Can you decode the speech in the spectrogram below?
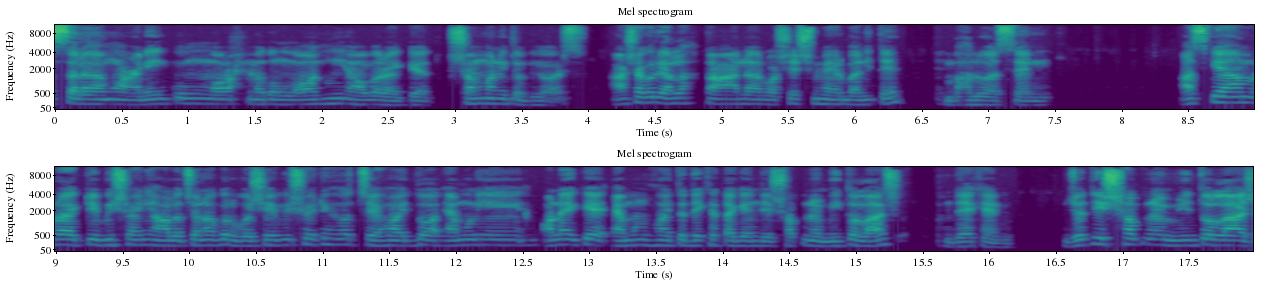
আসসালামু আলাইকুম আবরাকাত সম্মানিত ভিউয়ার্স আশা করি আল্লাহ তাআলার অশেষ মেহেরবানিতে ভালো আছেন। আজকে আমরা একটি বিষয় নিয়ে আলোচনা করব। সেই বিষয়টি হচ্ছে, হয়তো এমনই অনেকে এমন হয়তো দেখে থাকেন যে স্বপ্নের মৃত লাশ দেখেন। যদি স্বপ্নের মৃত লাশ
